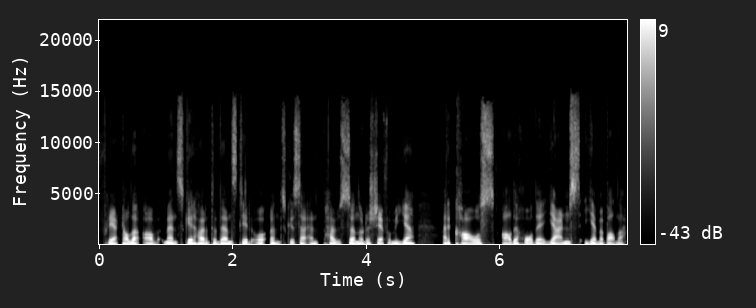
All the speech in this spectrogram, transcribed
flertallet av mennesker har en tendens til å ønske seg en pause når det skjer for mye, er kaos ADHD-hjernens hjemmebane.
